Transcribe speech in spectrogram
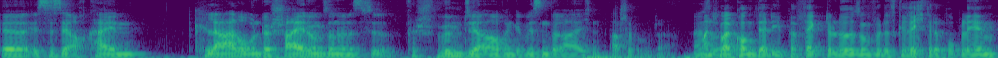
äh, ist es ja auch keine klare Unterscheidung, sondern es verschwimmt ja auch in gewissen Bereichen. Absolut, ja. Also Manchmal kommt ja die perfekte Lösung für das gerichtete Problem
